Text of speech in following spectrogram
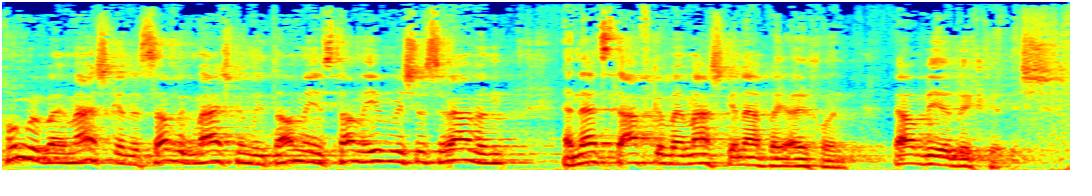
Chumra by Mashkin, the Safik Mashkin, the Tameh is Tameh, even Rishas Rabin, and that's the Afka by Mashkin, not by Eichlin. That would be a big Kiddush.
